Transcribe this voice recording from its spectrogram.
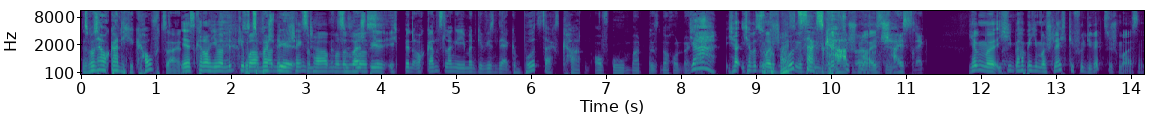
Es muss ja auch gar nicht gekauft sein. Ja, es kann auch jemand So mitgebracht zum haben, Beispiel, der geschenkt zum, haben oder zum sowas. Beispiel, ich bin auch ganz lange jemand gewesen, der Geburtstagskarten aufgehoben hat bis noch und nöcher. Ja, ich, ich habe es so immer scheiße gefunden, die Geburtstagskarten so wegzuschmeißen. Scheißdreck. Ich habe immer, ich hab mich immer schlecht gefühlt, die wegzuschmeißen.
